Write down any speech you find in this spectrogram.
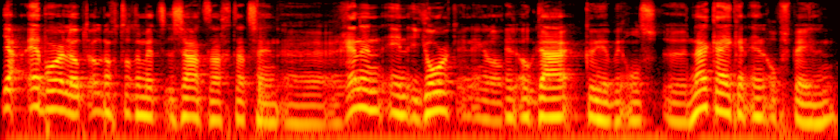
Ja, Ebbor loopt ook nog tot en met zaterdag. Dat zijn uh, rennen in York in Engeland. En ook daar kun je bij ons uh, nakijken en opspelen.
